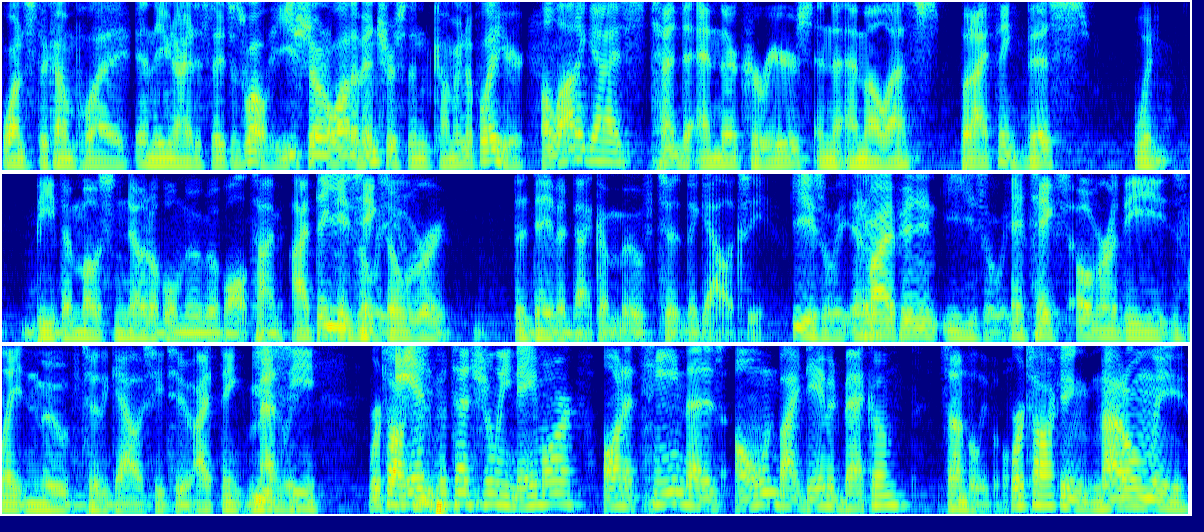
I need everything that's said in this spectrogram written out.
wants to come play in the United States as well. He's shown a lot of interest in coming to play here. a lot of guys tend to end their careers in the MLS, but I think this would be the most notable move of all time. I think it takes over the David Beckham move to the Galaxy. Easily. In my opinion, easily. It takes over the Zlatan move to the Galaxy too. I think Easily. Messi We're talking and potentially Neymar on a team that is owned by David Beckham. It's unbelievable. We're talking not only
